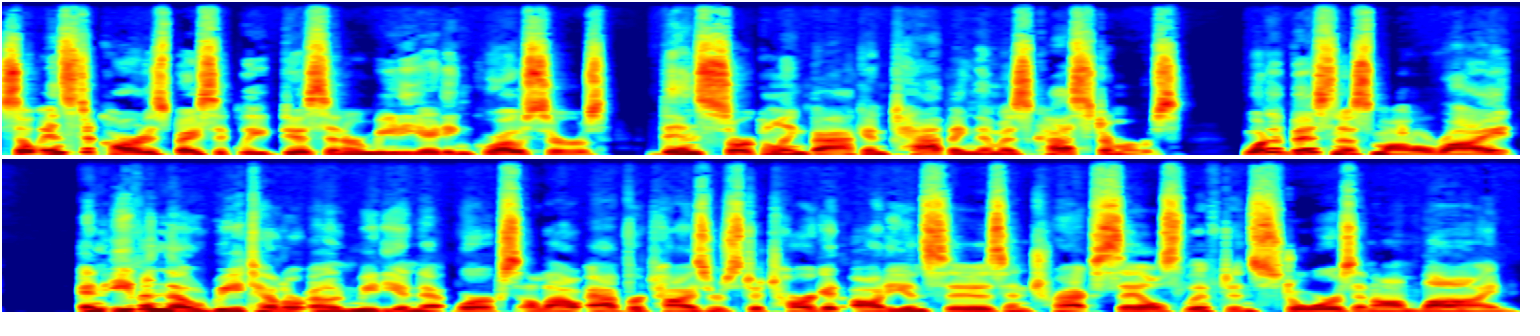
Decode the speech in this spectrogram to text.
So Instacart is basically disintermediating grocers, then circling back and tapping them as customers. What a business model, right? And even though retailer owned media networks allow advertisers to target audiences and track sales lift in stores and online,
